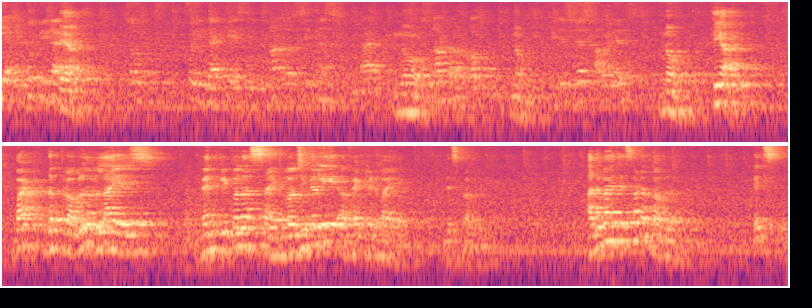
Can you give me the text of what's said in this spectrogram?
Yeah, it could be that. Yeah. So, so in that case, it's not a sickness that No. it's not a problem. No. It is just how it is. No. Yeah. But the problem lies when people are psychologically affected by this problem. Otherwise, it's not a problem. It's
